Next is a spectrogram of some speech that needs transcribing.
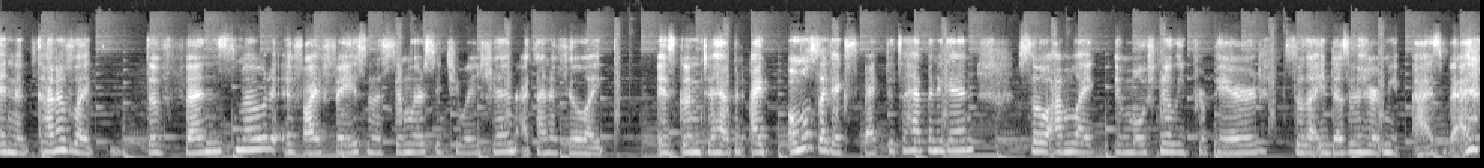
in a kind of like defense mode if I face in a similar situation. I kind of feel like it's going to happen. I almost like expect it to happen again. So I'm like emotionally prepared so that it doesn't hurt me as bad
